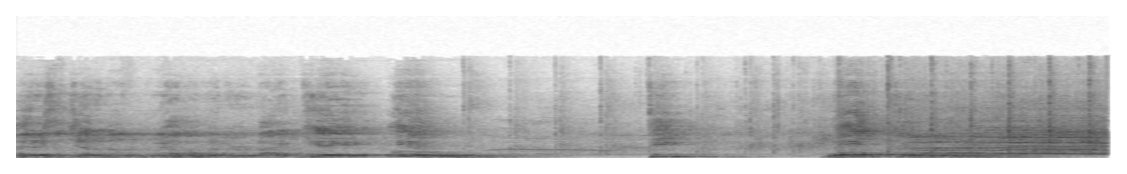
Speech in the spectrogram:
Ladies and gentlemen, we have a winner by KO.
